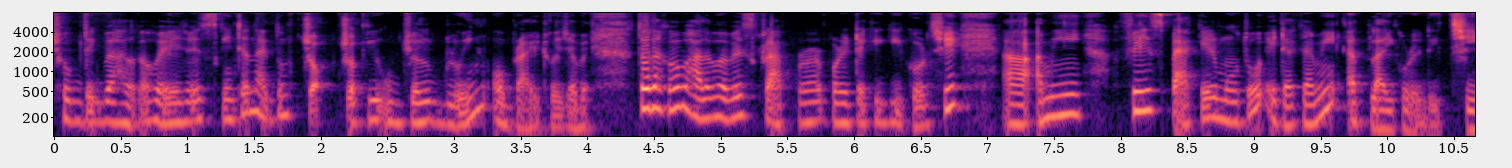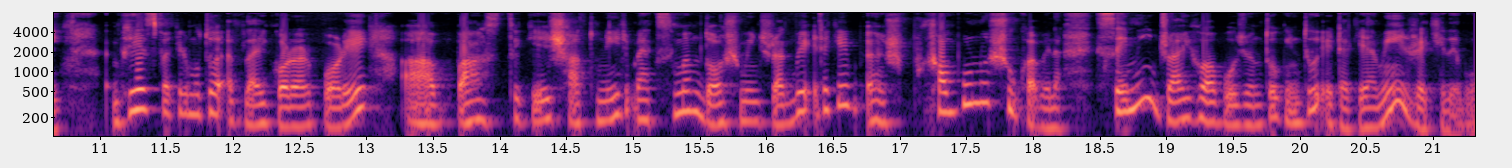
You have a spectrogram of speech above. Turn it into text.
ছোপ দেখবে হালকা হয়ে গেছে স্কিনটা না একদম চকচকে, উজ্জ্বল গ্লোয়িং ও ব্রাইট হয়ে যাবে। তো দেখো, ভালোভাবে স্ক্রাব করার পর এটাকে কী করছি? আমি ফেস প্যাকের মতো এটাকে আমি অ্যাপ্লাই করে দিচ্ছি। ফেস প্যাকের মতো অ্যাপ্লাই করার পরে পাঁচ থেকে সাত মিনিট ম্যাক্সিমাম দশ মিনিট রাখবে। এটাকে সম্পূর্ণ শুকাবে না। সেমি ড্রাই হওয়া পর্যন্ত কিন্তু এটাকে আমি রেখে দেবো।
